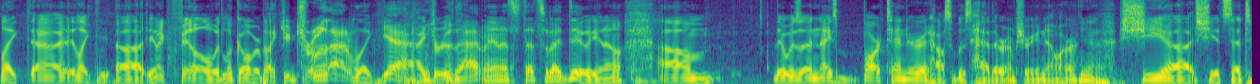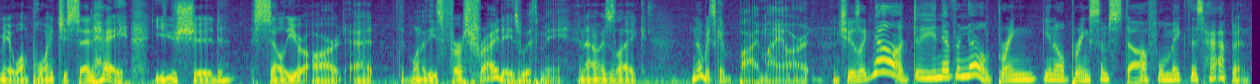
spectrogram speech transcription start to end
like uh, like uh, you know, like Phil would look over and be like, "You drew that?" I'm like, "Yeah, I drew that, man. That's that's what I do." You know. Um, there was a nice bartender at House of Blues, Heather. I'm sure you know her. Yeah. She uh, she had said to me at one point. She said, "Hey, you should sell your art at the, one of these first Fridays with me." And I was like, "Nobody's gonna buy my art." And she was like, "No, dude, you never know. Bring you know, bring some stuff. We'll make this happen."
